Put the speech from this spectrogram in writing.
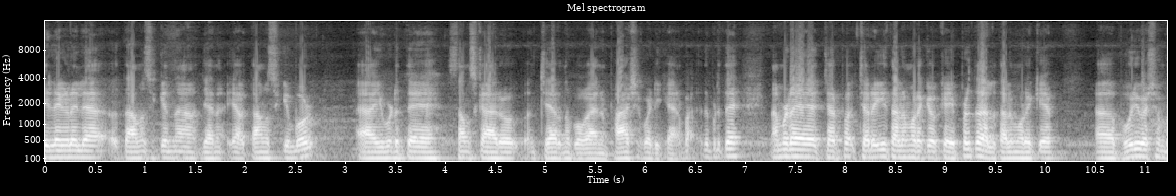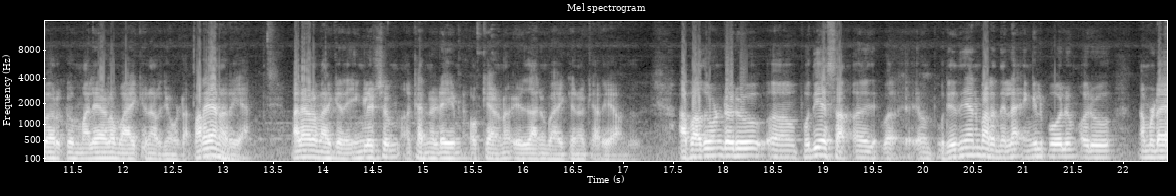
ജില്ലകളിൽ താമസിക്കുന്ന ജന താമസിക്കുമ്പോൾ ഇവിടുത്തെ സംസ്കാരവും ചേർന്ന് പോകാനും ഭാഷ പഠിക്കാനും ഇവിടുത്തെ നമ്മുടെ ചെറുപ്പ ചെറിയ തലമുറയ്ക്കൊക്കെ ഇപ്പോഴത്തെ തല- തലമുറയ്ക്ക് ഭൂരിപക്ഷം പേർക്കും മലയാളം വായിക്കാൻ അറിഞ്ഞുകൂടാ. പറയാനറിയാം. മലയാളം വായിക്കാൻ ഇംഗ്ലീഷും കന്നഡയും ഒക്കെയാണ് എഴുതാനും വായിക്കാനും ഒക്കെ അറിയാവുന്നത്. അപ്പോൾ അതുകൊണ്ടൊരു പുതിയ പുതിയത് ഞാൻ പറയുന്നില്ല. എങ്കിൽ പോലും ഒരു നമ്മുടെ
